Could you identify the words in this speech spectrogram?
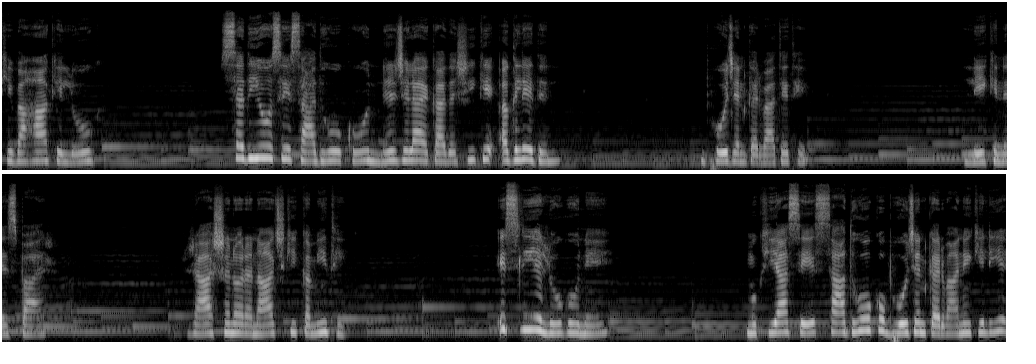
कि वहाँ के लोग सदियों से साधुओं को निर्जला एकादशी के अगले दिन भोजन करवाते थे। लेकिन इस बार राशन और अनाज की कमी थी, इसलिए लोगों ने मुखिया से साधुओं को भोजन करवाने के लिए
